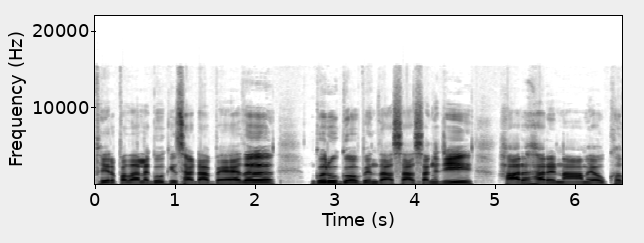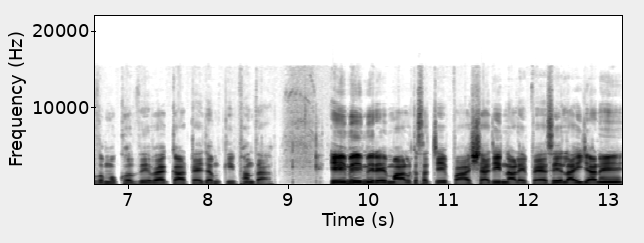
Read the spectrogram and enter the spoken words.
ਫਿਰ ਪਤਾ ਲੱਗੂ ਕਿ ਸਾਡਾ ਬੈਦ ਗੁਰੂ ਗੋਬਿੰਦਾਸ ਦਾ ਸਾਧ ਸੰਗਤ ਜੀ, ਹਰ ਹਰ ਨਾਮ ਔਖਤ ਮੁਖਦ ਦੇਵੈ, ਕਾਟੇ ਜਮ ਕੀ ਫੰਦਾ। ਐਵੇਂ ਹੀ ਮੇਰੇ ਮਾਲਕ ਸੱਚੇ ਪਾਤਸ਼ਾਹ ਜੀ, ਨਾਲੇ ਪੈਸੇ ਲਾਈ ਜਾਣੇ,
